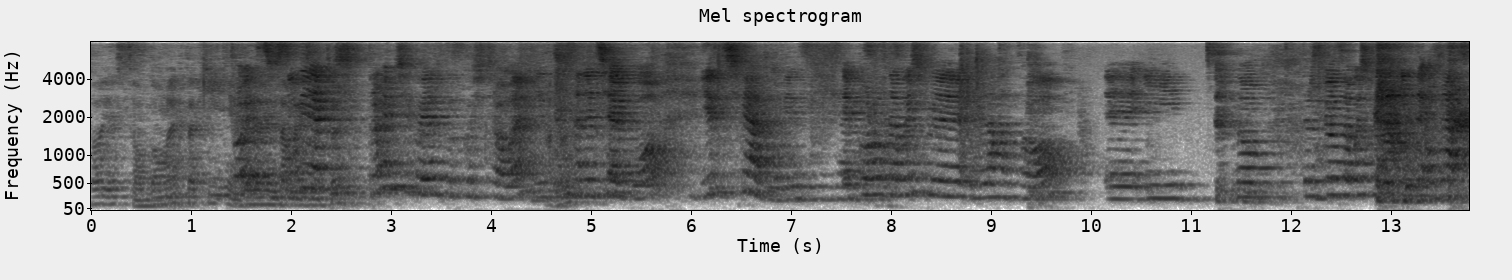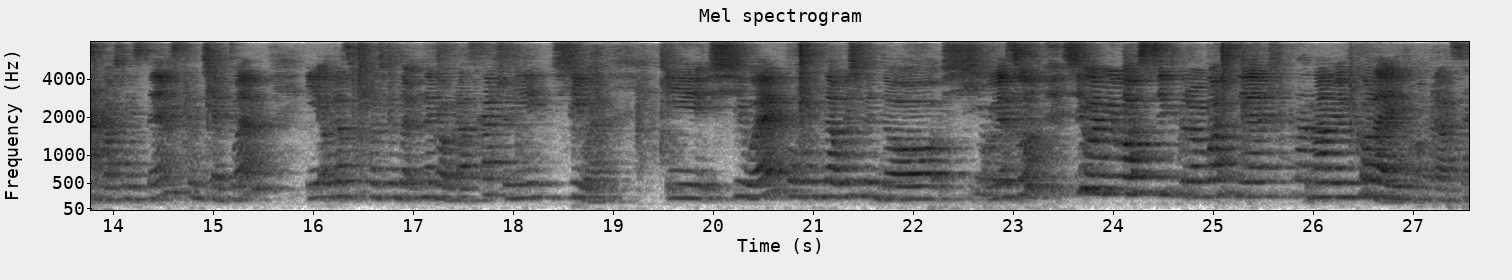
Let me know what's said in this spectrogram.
To jest co? Domek taki, nie To jest w sumie jakiś, trochę mi się kojarzy to z kościołem, jest napisane ciepło, jest światło, więc e, porównałyśmy lato i no, też związałyśmy inne obrazki właśnie z tym, z tym ciepłem i od razu przechodzimy do innego obrazka, czyli siłę. I siłę porównałyśmy do si- o Jezu, siły miłości, którą właśnie mamy w kolejnym obrazku.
